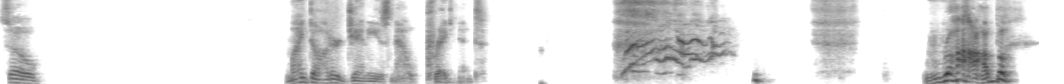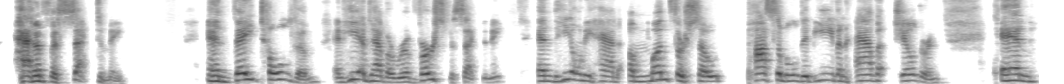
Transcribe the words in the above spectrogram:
So my daughter Jenny is now pregnant. Rob had a vasectomy and they told him, and he had to have a reverse vasectomy, and he only had a month or so possible to be even have children. And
